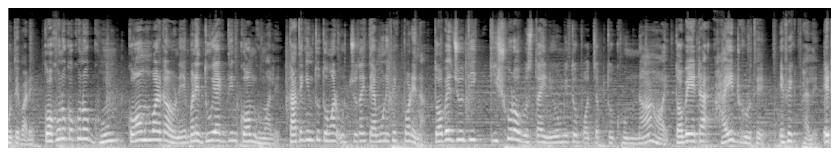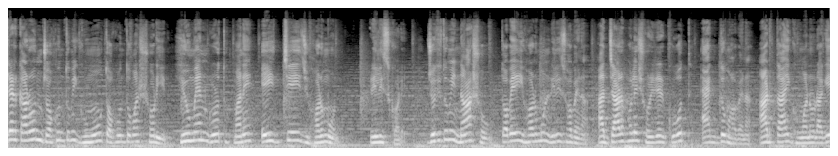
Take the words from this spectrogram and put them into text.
হতে পারে। কখনো কখনো ঘুম কম হওয়ার কারণে মানে দু একদিন কম ঘুমালে। তাতে কিন্তু তোমার উচ্চতায় তেমন এফেক্ট পড়ে না। তবে যদি কিশোর অবস্থায় নিয়মিত পর্যাপ্ত ঘুম না হয়, তবে এটা হাইট গ্রোথে এফেক্ট ফেলে। এটার কারণ যখন তুমি ঘুমো তখন তোমার শরীর হিউম্যান গ্রোথ মানে এইচএইচ হরমোন রিলিজ করে। যদি তুমি না শো তবে এই হরমোন রিলিজ হবে না। আর যার ফলে শরীরের গ্রোথ একদম হবে না। আর তাই ঘুমানোর আগে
